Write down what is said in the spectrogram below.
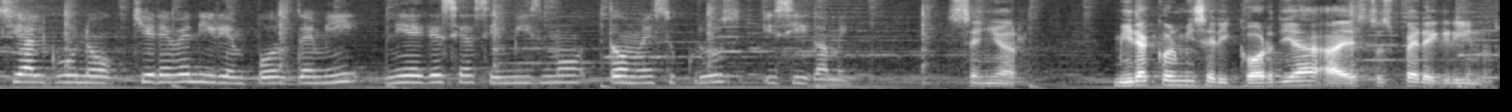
Si alguno quiere venir en pos de mí, niéguese a sí mismo, tome su cruz y sígame. Señor, mira con misericordia a estos peregrinos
